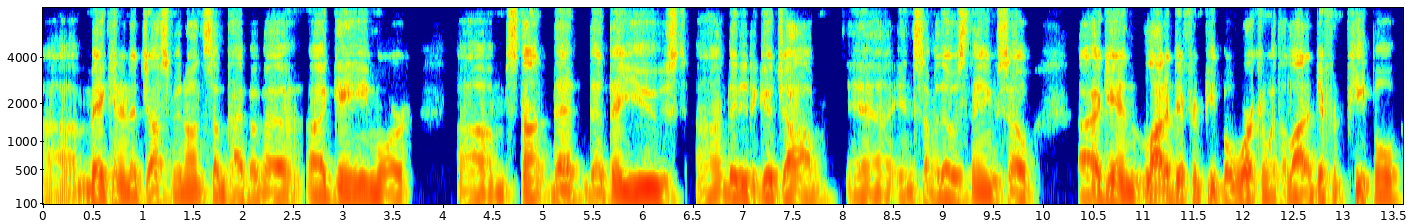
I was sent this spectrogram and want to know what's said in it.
uh, making an adjustment on some type of a, a game or um, stunt that that they used. Um, they did a good job uh, in some of those things. So uh, again, a lot of different people working with a lot of different people,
